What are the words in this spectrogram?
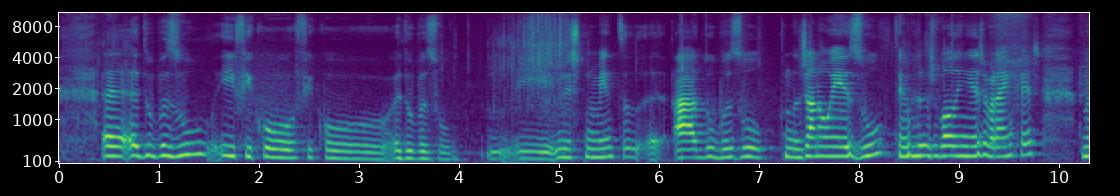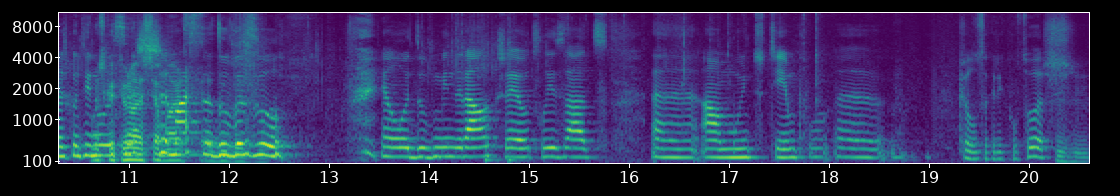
adubo azul e ficou, ficou adubo azul. E neste momento há adubo azul que já não é azul, temos as bolinhas brancas, mas continua mas a, a chamar-se adubo azul. É um adubo mineral que já é utilizado uh, há muito tempo uh, pelos agricultores. Uhum.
